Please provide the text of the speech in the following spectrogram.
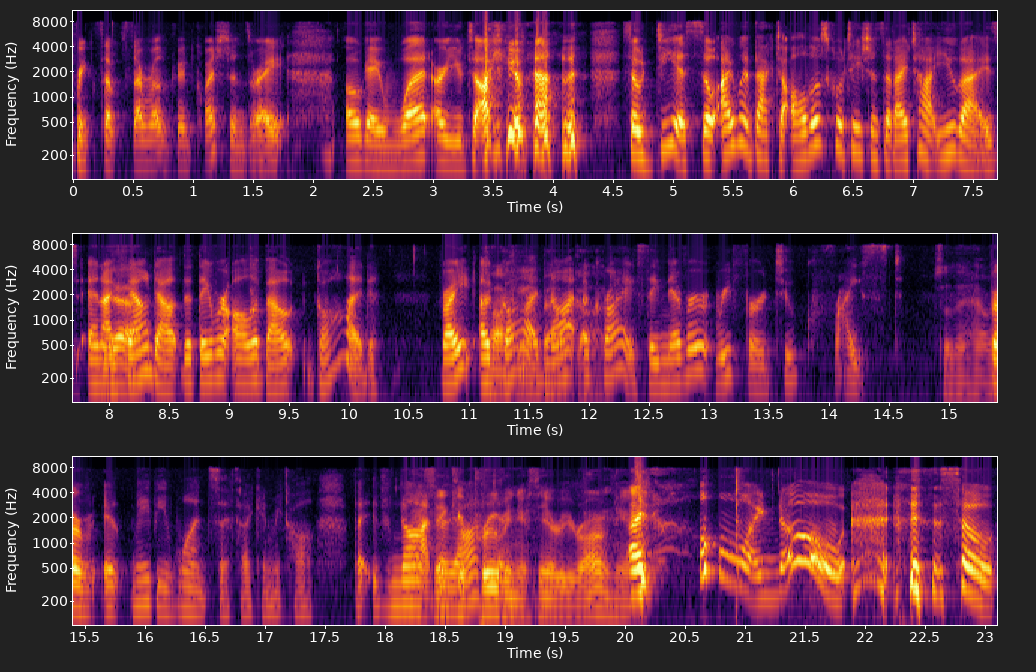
brings up several good questions, right? Okay, what are you talking about? so, deist. So, I went back to all those quotations that I taught you guys, and I found out that they were all about God, right? A Talking God, not a Christ. They never referred to Christ. So then how? For it, maybe once, if I can recall, but if not I think you're often. proving your theory wrong here. I know, I know. so,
